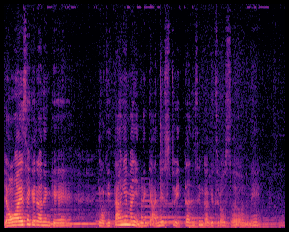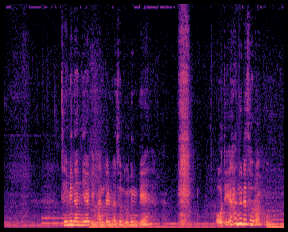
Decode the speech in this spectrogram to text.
영화의 세계라는 게 여기 땅에만 있는 게 아닐 수도 있다는 생각이 들었어요, 언니. 재미난 이야기 만들면서 노는 게 어디 하늘에서라고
